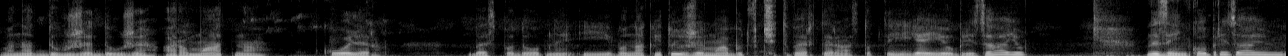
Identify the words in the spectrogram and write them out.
Вона дуже-дуже ароматна, колір безподобний. І вона квітує вже, мабуть, в четвертий раз. Тобто я її обрізаю. Низенько обрізаю,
